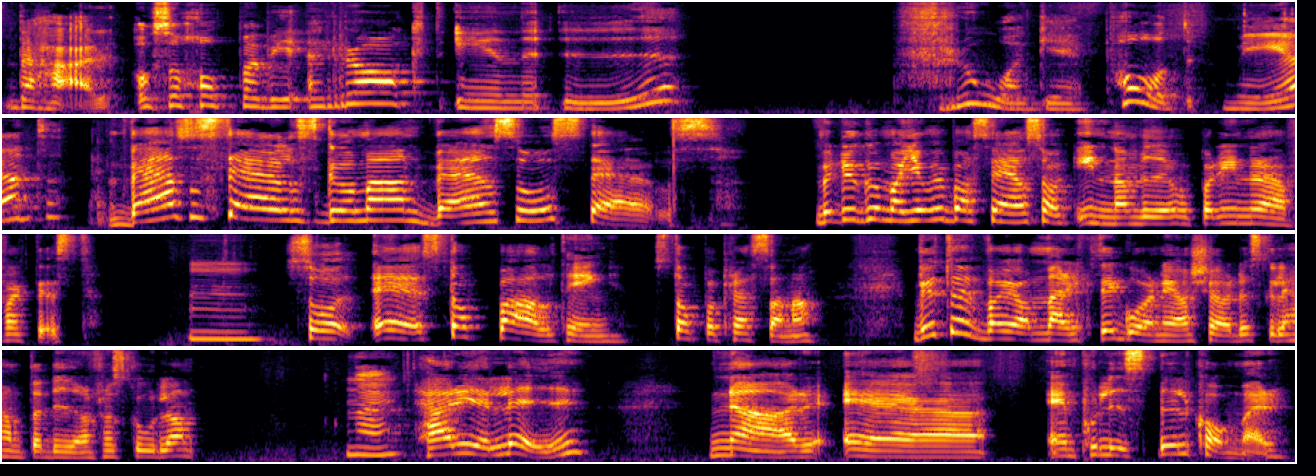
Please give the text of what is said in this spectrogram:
det här. Och så hoppar vi rakt in i frågepodd med... Vans och ställs gumman, Vans och ställs. Men du gumman, jag vill bara säga en sak innan vi hoppar in i det här faktiskt. Så eh, stoppa allting, stoppa pressarna. Vet du vad jag märkte igår när jag körde och skulle hämta Dion från skolan? Nej. Här i LA, när eh, en polisbil kommer,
